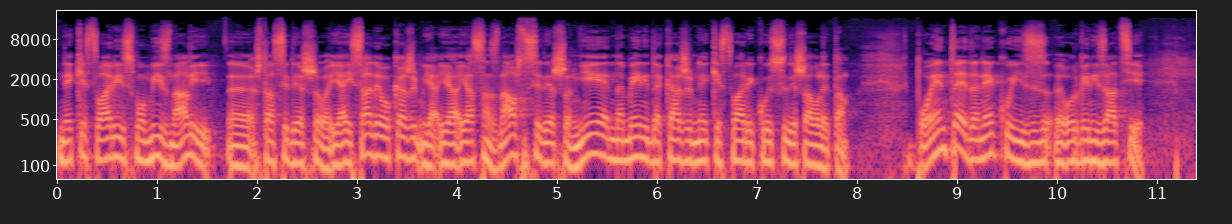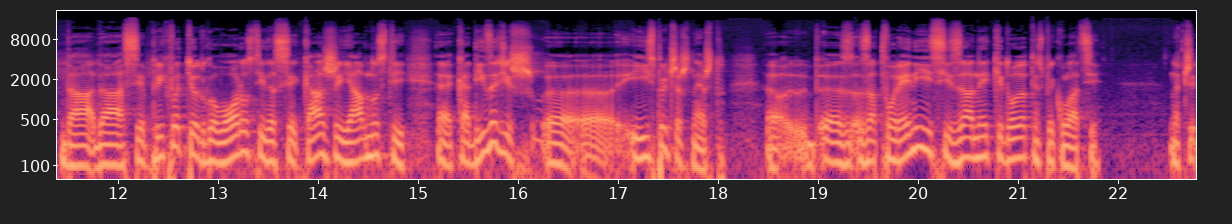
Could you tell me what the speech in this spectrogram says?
neke stvari smo mi znali e, šta se dešava. Ja i sad evo kažem, ja, ja, ja sam znao šta se dešava. Nije na meni da kažem neke stvari koje su se dešavale tamo. Poenta je da neko iz organizacije da, da se prihvati odgovornost i da se kaže javnosti e, kad izađeš i ispričaš nešto, zatvoreniji si za neke dodatne spekulacije. Znači,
